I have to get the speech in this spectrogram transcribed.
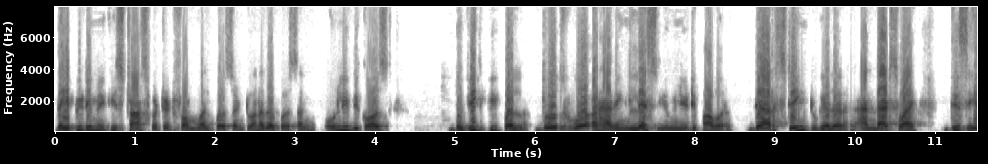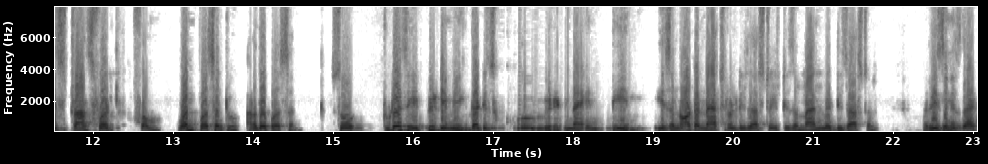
the epidemic is transmitted from one person to another person only because the weak people, those who are having less immunity power, they are staying together, and that's why this is transferred from one person to another person. So today's epidemic, that is COVID-19, is not a natural disaster; it is a man-made disaster. The reason is that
